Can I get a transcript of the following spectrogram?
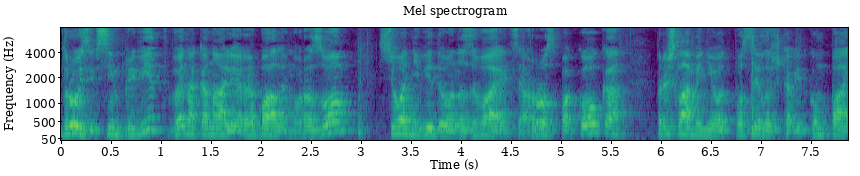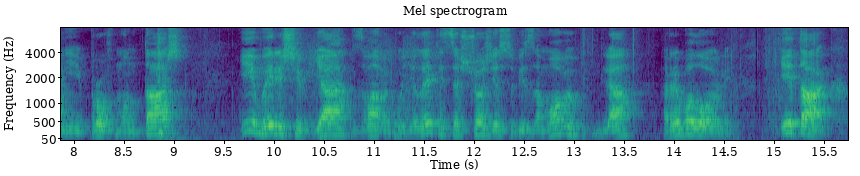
Друзі, всім привіт! Ви на каналі Рибалимо разом. Сьогодні відео називається Розпаковка. Прийшла мені от посилочка від компанії Профмонтаж. І вирішив я з вами поділитися, що ж я собі замовив для риболовлі. І так,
